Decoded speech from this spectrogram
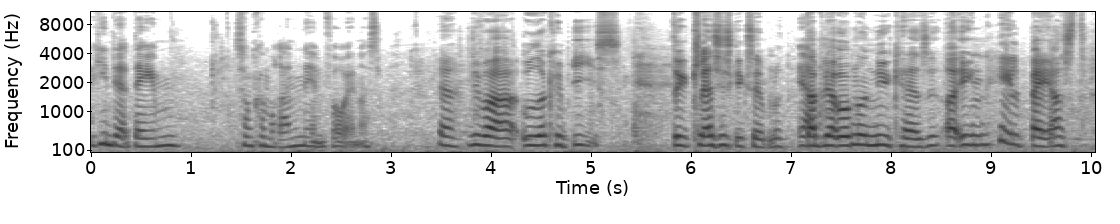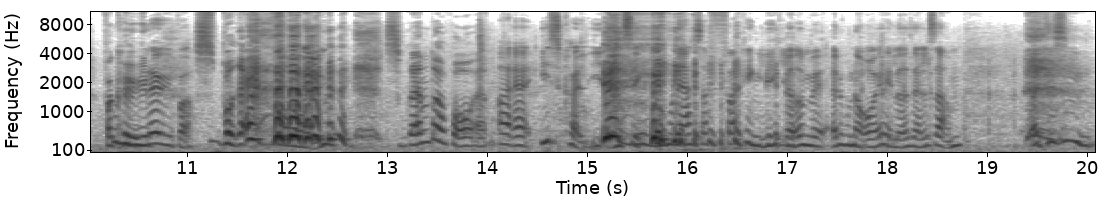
Hende der dame, som kommer rendende ind foran os. ja, vi var ude og købe is. Det er et klassisk eksempel. Ja. Der bliver åbnet en ny kasse, og en helt bagerst for Hun køen løber sprinter, foran sprinter foran. og er iskold i ansigtet. Hun er så fucking ligeglad med, at hun har overhalet os alle sammen. Og det er sådan,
